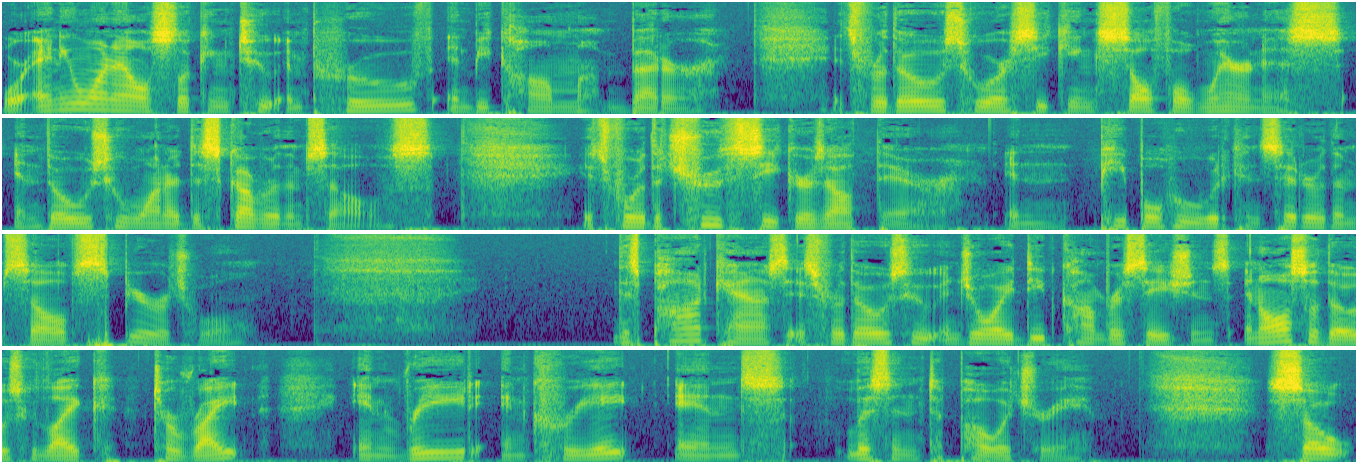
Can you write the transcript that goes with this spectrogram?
or anyone else looking to improve and become better. It's for those who are seeking self awareness and those who want to discover themselves. It's for the truth seekers out there and people who would consider themselves spiritual. This podcast is for those who enjoy deep conversations and also those who like to write and read and create and listen to poetry. So,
